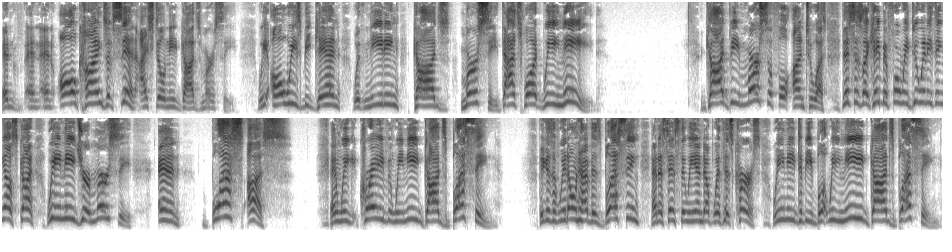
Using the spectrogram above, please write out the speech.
and, and, and all kinds of sin, I still need God's mercy. We always begin with needing God's mercy. That's what we need. God be merciful unto us. This is like, hey, before we do anything else, God, we need your mercy and bless us. And we crave and we need God's blessing. Because if we don't have his blessing, in a sense that we end up with his curse, we need to be, we need God's blessing.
